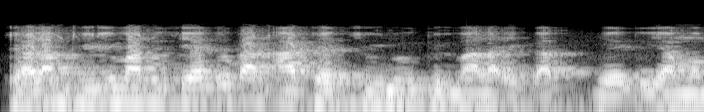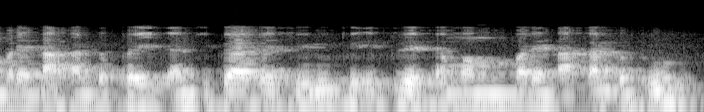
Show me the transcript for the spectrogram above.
dalam diri manusia itu kan ada junudul malaikat, yaitu yang memerintahkan kebaikan, juga ada junudul iblis yang memerintahkan keburukan.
